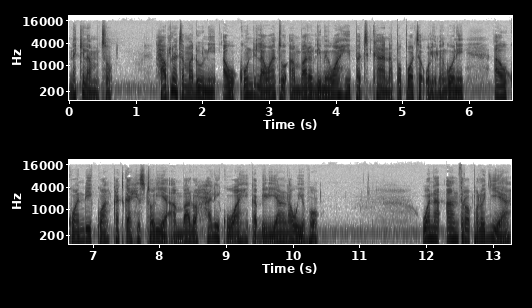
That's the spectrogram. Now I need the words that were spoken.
na kila mtu. Hamna tamaduni au kundi la watu ambalo limewahi patikana popote ulimwenguni au kuandikwa katika historia ambalo halikuwahi kabiliana na wivu. Wanaanthropolojia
